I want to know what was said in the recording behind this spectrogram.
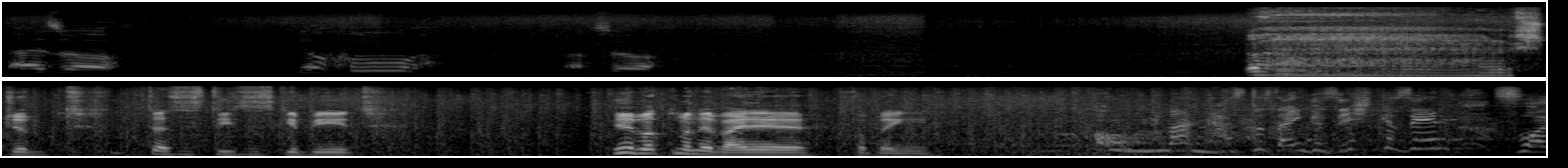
Also, juhu und so. Ah, stimmt. Das ist dieses Gebiet. Hier wird man eine Weile verbringen. Oh Mann, hast du sein Gesicht gesehen? Voll.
